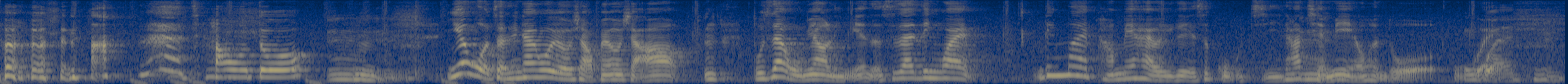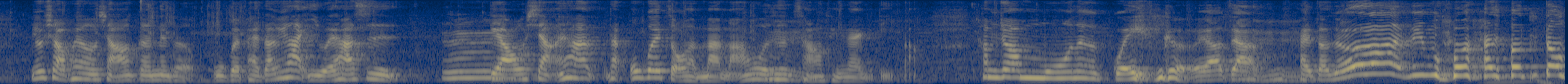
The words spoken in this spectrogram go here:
的，超多，嗯。因为我曾经看过有小朋友想要，嗯，不是在武庙里面的，是在另外另外旁边还有一个也是古迹，它前面也有很多乌龟。有小朋友想要跟那个乌龟拍照，因为他以为它是嗯，雕像，因为它它乌龟走很慢嘛，或者是常常停在一个地方，他们就要摸那个龟壳，要这样拍照，就啊，一摸它就动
